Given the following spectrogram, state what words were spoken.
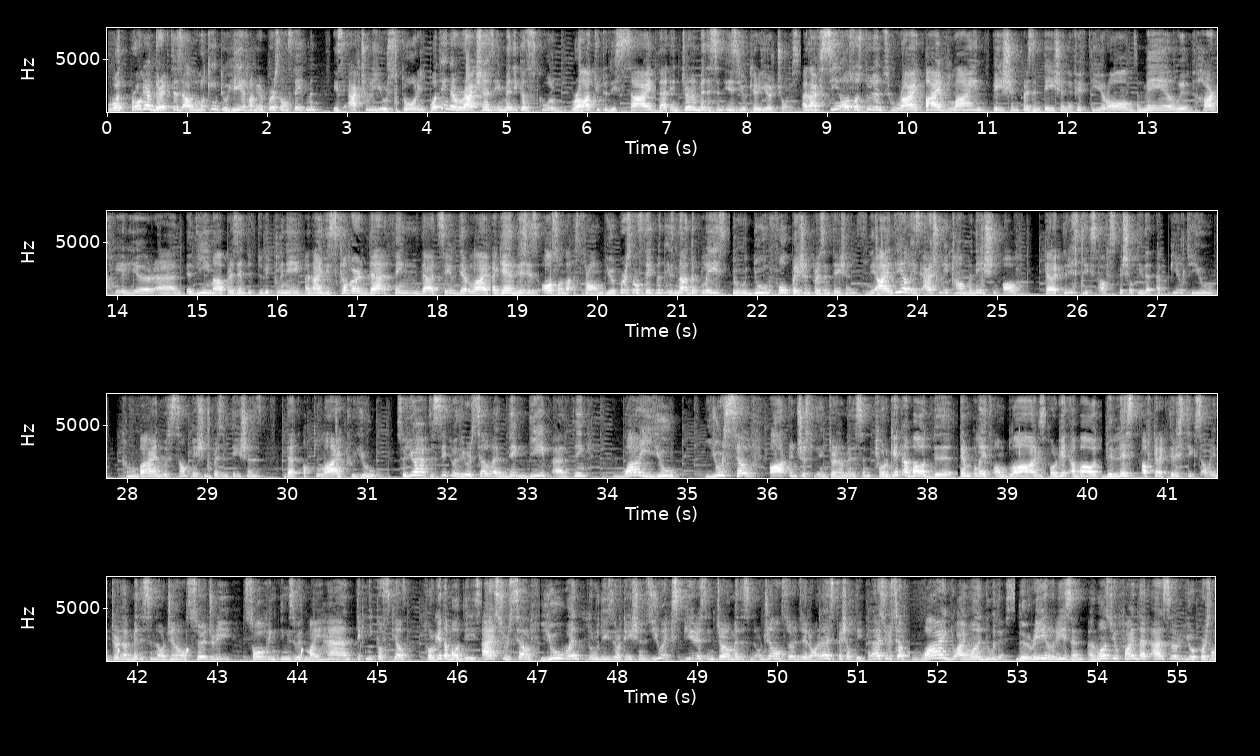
What program directors are looking to hear from your personal statement is actually your story. What interactions in medical school brought you to decide that internal medicine is your career choice? And I've seen also students who write five-line patient presentation. A 50-year-old male with heart failure and edema presented to the clinic and I discovered that thing that saved their life. Again, this is also not strong. Your personal statement is not the place to do full patient presentations. The ideal is actually a combination of characteristics of specialty that appeal to you combined with some patient presentations that apply to you. So you have to sit with yourself and dig deep and think why you yourself are interested in internal medicine. Forget about the templates on blogs, forget about the list of characteristics of internal medicine or general surgery, solving things with my hand, technical skills. Forget about these. Ask yourself, you went through these rotations, you experienced internal medicine or general surgery or any specialty, and ask yourself, why do I want to do this? The real reason. And once you find that answer, your personal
